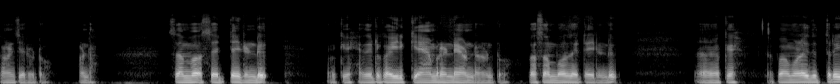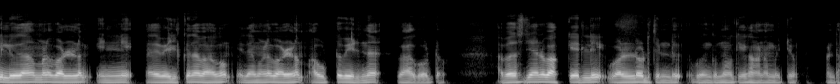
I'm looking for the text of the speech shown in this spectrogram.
കാണിച്ചു തരാം കേട്ടോ കണ്ട? സംഭവം സെറ്റ് ആയിട്ടുണ്ട്. ഓക്കെ അതൊരു കയ്യിൽ ക്യാമറ ഉണ്ടായതുകൊണ്ടാണ് കേട്ടോ അപ്പോൾ സംഭവം സെറ്റ് ആയിട്ടുണ്ട്. ഓക്കെ അപ്പോൾ നമ്മൾ ഇത് ഇത്ര ഇല്ല നമ്മൾ വെള്ളം ഇനി അത് വലിക്കുന്ന ഭാഗം ഇത് നമ്മൾ വെള്ളം ഔട്ട് വരുന്ന ഭാഗം കേട്ടോ. അപ്പോൾ ജസ്റ്റ് ഞാൻ ബക്കറ്റിൽ വെള്ളം എടുത്തിട്ടുണ്ട്. അപ്പോൾ നിങ്ങൾക്ക് നോക്കിയാൽ കാണാൻ പറ്റും. കണ്ട?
